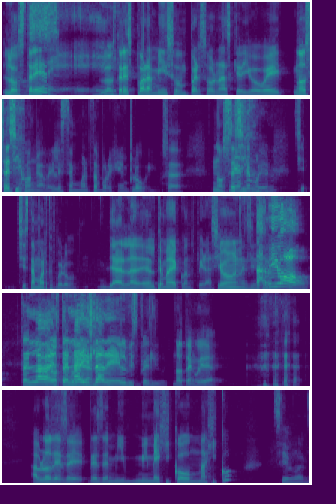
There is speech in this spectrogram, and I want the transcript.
Los No tres, sé. los tres para mí son personas que digo, güey, no sé si Juan Gabriel esté muerto, por ejemplo, güey. O sea, no sé si, se murió, ¿no? si, si está muerto, pero ya la- el tema de conspiraciones y ¡Está vivo! Está en la, No está en la isla de Elvis Presley, güey. No tengo idea. Hablo desde, desde mi, mi México mágico. Sí, bueno.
